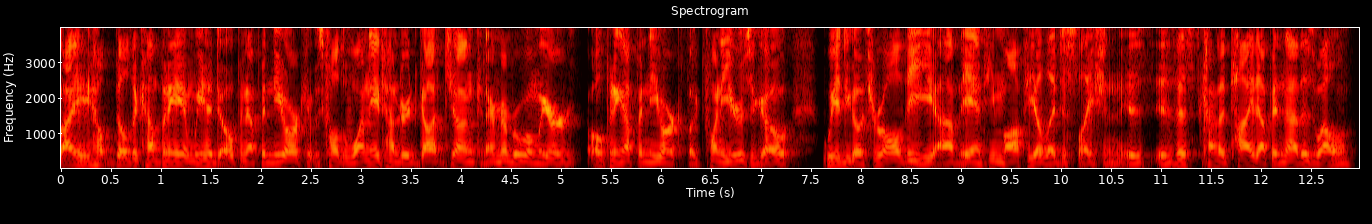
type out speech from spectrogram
I helped build a company and we had to open up in New York. It was called 1 800 Got Junk. And I remember when we were opening up in New York about 20 years ago, we had to go through all the um, anti mafia legislation. Is, is this kind of tied up in that as well?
